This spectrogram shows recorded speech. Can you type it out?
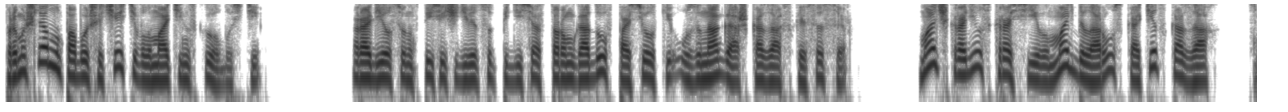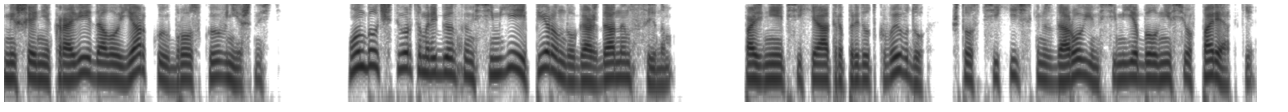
Промышлял он по большей части в Ломатинской области. Родился он в 1952 году в поселке Узанагаш, Казахской ССР. Мальчик родился красивым, мать белорусская, отец казах. Смешение кровей дало яркую, броскую внешность. Он был четвертым ребенком в семье и первым долгожданным сыном. Позднее психиатры придут к выводу, что с психическим здоровьем в семье было не все в порядке.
